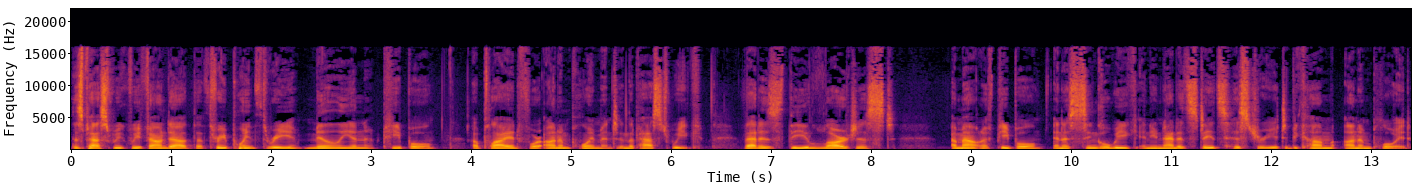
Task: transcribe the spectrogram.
this past week we found out that 3.3 million people applied for unemployment in the past week. That is the largest amount of people in a single week in United States history to become unemployed.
